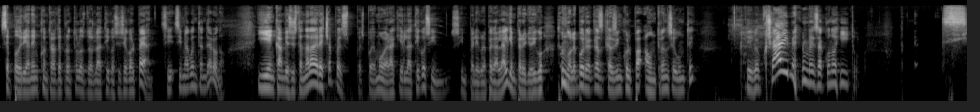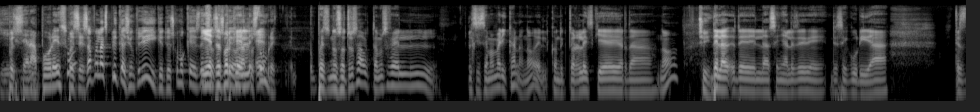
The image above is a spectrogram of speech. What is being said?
se podrían encontrar de pronto los dos látigos y se golpean. ¿Sí, sí me hago entender o no? Y en cambio, si están a la derecha, pues, pues puede mover aquí el látigo sin, sin peligro de pegarle a alguien. Pero yo digo, no le podría cascar sin culpa a un transeúnte. Y digo, ¡ay! Me, me sacó un ojito. Sí, Pues- ¿Será por eso? Pues esa fue la explicación que yo di, que entonces como que es de y entonces porque él- la costumbre. eh, pues nosotros adoptamos fue el, el sistema americano, ¿no? Del conductor a la izquierda, ¿no? sí. De, la- de las señales de, de seguridad. Pues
